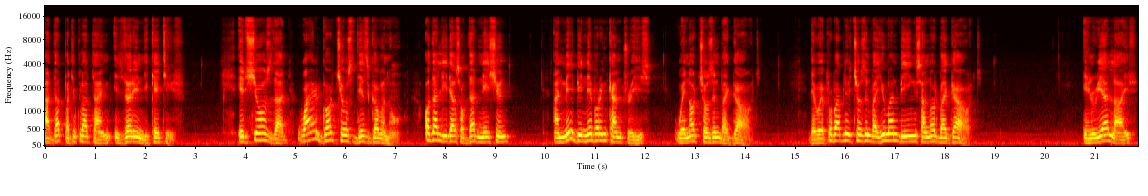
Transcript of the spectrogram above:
at that particular time is very indicative. It shows that while God chose this governor, other leaders of that nation and maybe neighboring countries were not chosen by God. They were probably chosen by human beings and not by God. In real life,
